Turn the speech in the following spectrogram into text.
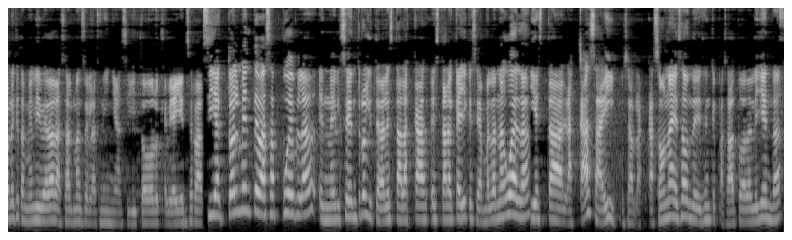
supone que también libera las almas de las niñas y todo lo que había ahí encerrado. Si actualmente vas a Puebla, en el centro, literal, está la, calle que se llama la Nahuala y está la casa ahí, o sea, la casona esa donde dicen que pasaba toda la leyenda.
